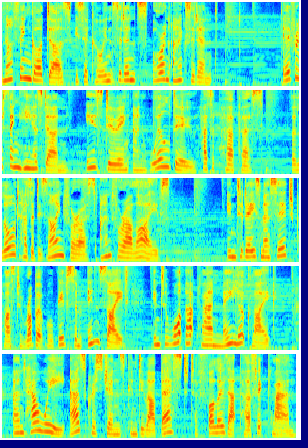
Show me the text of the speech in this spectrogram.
Nothing God does is a coincidence or an accident. Everything He has done, is doing, and will do has a purpose. The Lord has a design for us and for our lives. In today's message, Pastor Robert will give some insight into what that plan may look like and how we, as Christians, can do our best to follow that perfect plan.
